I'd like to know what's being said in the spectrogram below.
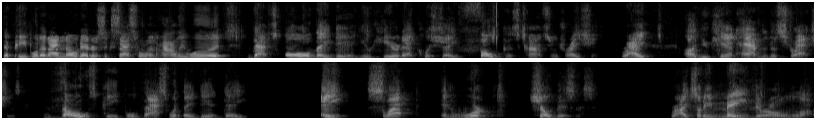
The people that I know that are successful in Hollywood, that's all they did. You hear that cliche focus, concentration, right? Uh, you can't have the distractions. Those people, that's what they did. They ate, slept, and worked show business, right? So they made their own luck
